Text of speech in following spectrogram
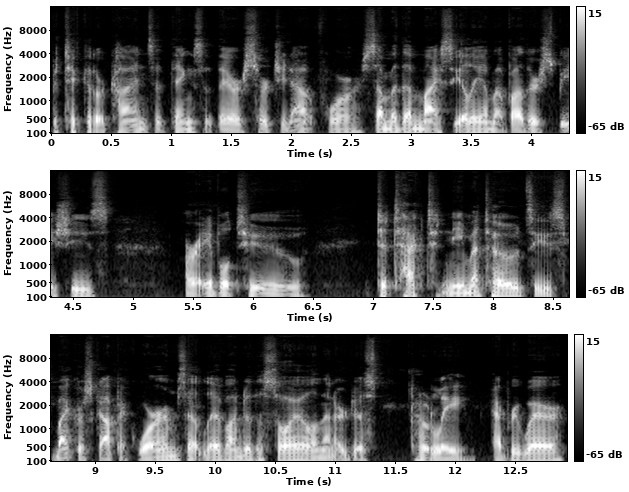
particular kinds of things that they are searching out for some of them mycelium of other species are able to detect nematodes these microscopic worms that live under the soil and then are just totally everywhere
